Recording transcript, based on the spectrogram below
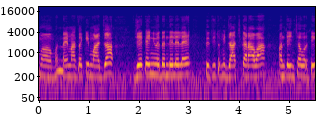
म्हणणं आहे माझं की माझ्या जे काही निवेदन दिलेलं आहे त्याची तुम्ही जाच करावा आणि त्यांच्यावरती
